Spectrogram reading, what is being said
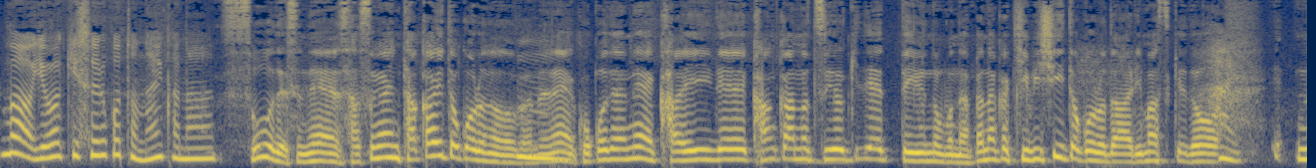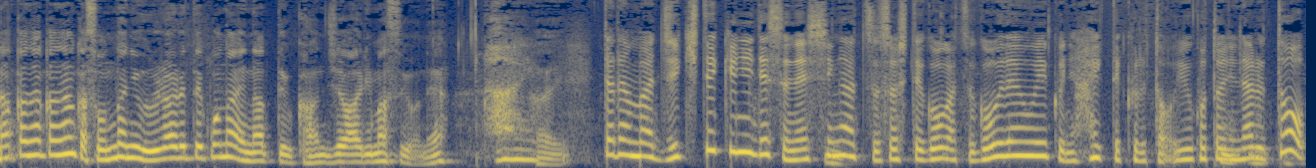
まあ、弱気することないかな。そうですね、さすがに高いところなのでね、うん、ここでね、買いで、カンカンの強気でっていうのもなかなか厳しいところではありますけど、はい、なかなかなんかそんなに売られてこないなっていう感じはありますよね。はい、はいただまあ時期的にですね、4月、そして5月、ゴールデンウィークに入ってくるということになると、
